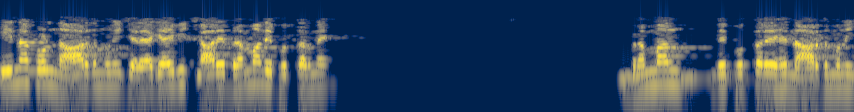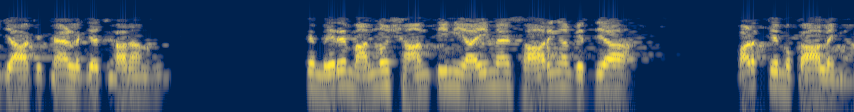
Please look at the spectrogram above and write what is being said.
ਇਹਨਾਂ ਕੋਲ ਨਾਰਦ ਮੁਨੀ ਚਲਿਆ ਗਿਆ, ਇਹ ਵੀ ਚਾਰੇ ਬ੍ਰਹਮਾ ਦੇ ਪੁੱਤਰ ਨੇ। ਬ੍ਰਹਮਨ ਦੇ ਪੁੱਤਰ ਇਹ ਨਾਰਦ ਮੁਨੀ ਜਾ ਕੇ ਕਹਿਣ ਲੱਗਿਆ ਚਾਰਾਂ ਨੂੰ ਕਿ ਮੇਰੇ ਮਨ ਨੂੰ ਸ਼ਾਂਤੀ ਨਹੀਂ ਆਈ, ਮੈਂ ਸਾਰੀਆਂ ਵਿਦਿਆ ਪੜ੍ਹ ਕੇ ਮੁਕਾ ਲਈਆਂ।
